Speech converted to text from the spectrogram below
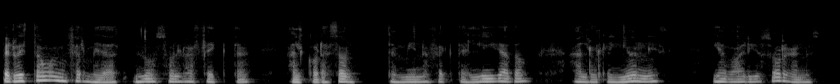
Pero esta enfermedad no solo afecta al corazón, también afecta al hígado, a los riñones y a varios órganos.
